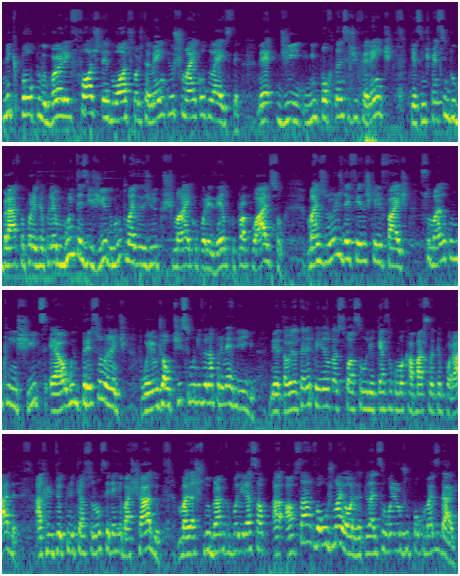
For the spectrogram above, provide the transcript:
Nick Pope no Burnley, Foster do Watford também e o Schmeichel do Leicester, né? De importâncias diferentes, que assim, a gente pensa em Dubravka, por exemplo, ele é muito exigido, muito mais exigido que o Schmeichel, por exemplo, que o próprio Alisson, mas os números de defesas que ele faz, somado com clean sheets, é algo impressionante. Um goleiro de altíssimo nível na Premier League, né? Talvez até dependendo da situação do Newcastle como acabasse na temporada, acredito que o Newcastle não seria rebaixado, mas acho que o Dubravka poderia alçar voos maiores, apesar de ser um goleiro de um pouco mais idade.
